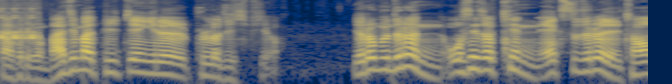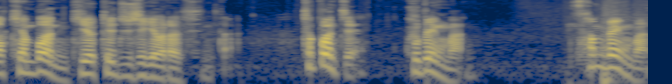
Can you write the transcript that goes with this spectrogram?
자 그리고 마지막 빚쟁이를 불러주십시오. 여러분들은 옷에 적힌 액수들을 정확히 한번 기억해 주시기 바랍니다. 첫 번째 900만, 300만,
